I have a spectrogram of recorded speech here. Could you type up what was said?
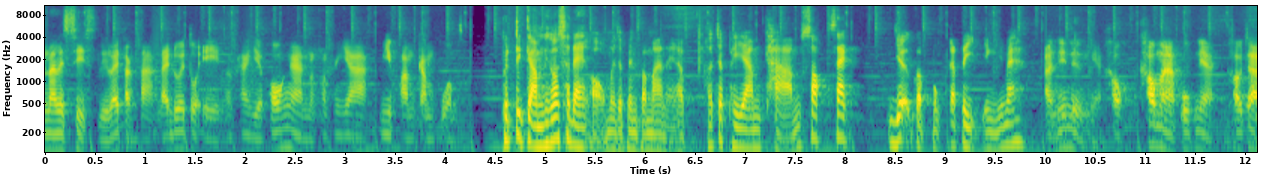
analysis หรืออะไรต่าง ๆ ได้ด้วยตัวเองค่อนข้างเยอะเพราะว่างานมันค่อนข้างยากมีความกำกวม พฤติกรรมที่เขาแสดงออกมันจะเป็นประมาณไหนครับเขาจะพยายามถามซอกแซกเยอะกว่าปกติอย่างนี้ไหมอันที่หนึ่งเนี่ยเขาเข้ามาปุ๊บเนี่ยเขาจะ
